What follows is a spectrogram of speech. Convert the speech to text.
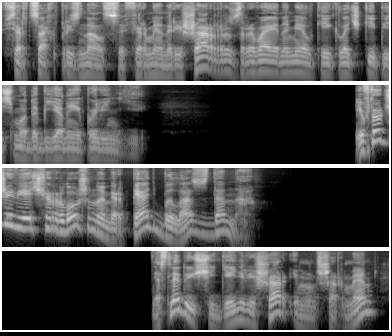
в сердцах признался Фермен Ришар, разрывая на мелкие клочки письмо Добьена и Полиньи. И в тот же вечер ложа номер пять была сдана. На следующий день Ришар и Моншармен —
